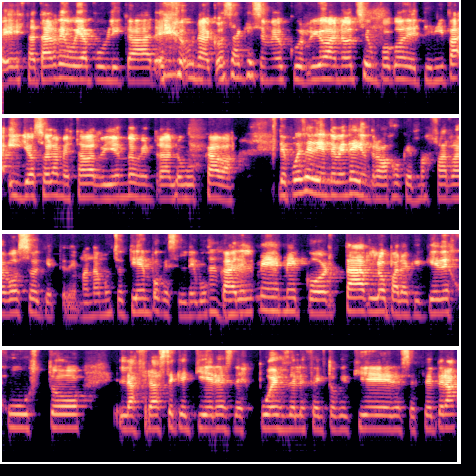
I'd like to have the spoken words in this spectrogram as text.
esta tarde voy a publicar eh, una cosa que se me ocurrió anoche un poco de tiripa y yo sola me estaba riendo mientras lo buscaba. Después, evidentemente, hay un trabajo que es más farragoso y que te demanda mucho tiempo, que es el de buscar el meme, cortarlo para que quede justo la frase que quieres después del efecto que quieres, etcétera,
